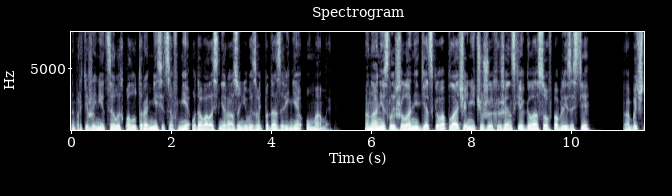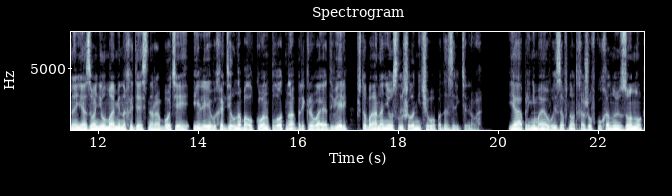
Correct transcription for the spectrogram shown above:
На протяжении целых полутора месяцев мне удавалось ни разу не вызвать подозрения у мамы. Она не слышала ни детского плача, ни чужих женских голосов поблизости. Обычно я звонил маме, находясь на работе, или выходил на балкон, плотно прикрывая дверь, чтобы она не услышала ничего подозрительного. Я принимаю вызов, но отхожу в кухонную зону,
